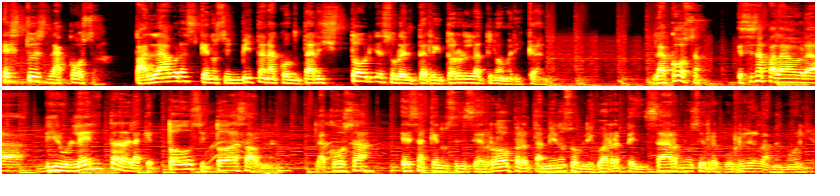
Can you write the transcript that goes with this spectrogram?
Esto es La Cosa, palabras que nos invitan a contar historias sobre el territorio latinoamericano. La Cosa es esa palabra virulenta de la que todos y todas hablan. La Cosa esa que nos encerró pero también nos obligó a repensarnos y recurrir a la memoria.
